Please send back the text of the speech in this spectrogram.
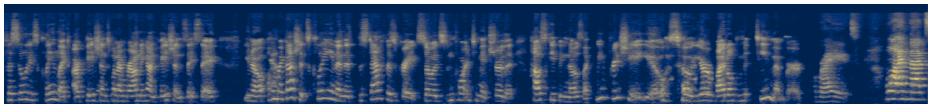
facility's clean. Like our patients when i'm rounding on patients they say you know oh my gosh it's clean and it, the staff is great. So it's important to make sure that housekeeping knows like we appreciate you. So you're a vital team member. Right well, and that's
